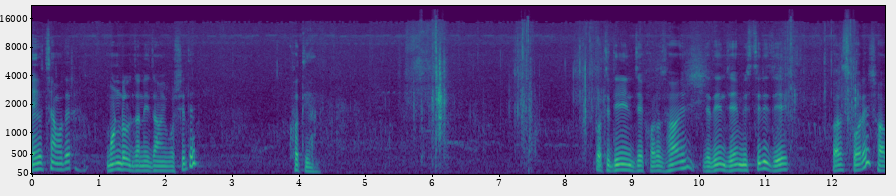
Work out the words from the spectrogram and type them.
এই হচ্ছে আমাদের মণ্ডল জানি জামে মসজিদের খতিয়ান প্রতিদিন যে খরচ হয়, যেদিন যে মিস্ত্রি যে খরচ করে, সব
